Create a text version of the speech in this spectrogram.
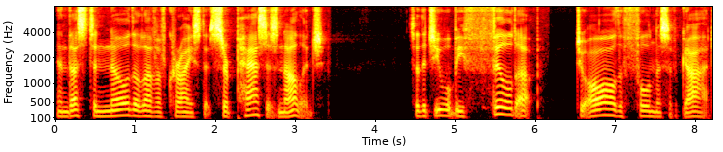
and thus to know the love of Christ that surpasses knowledge, so that you will be filled up to all the fullness of God.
